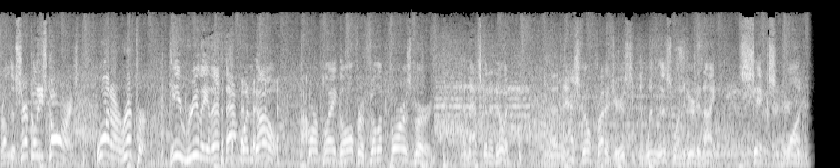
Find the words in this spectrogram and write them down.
from the circle, he scores. What a ripper. He really let that one go. Power play goal for Filip Forsberg. And that's going to do it. The Nashville Predators win this one here tonight, 6 1.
